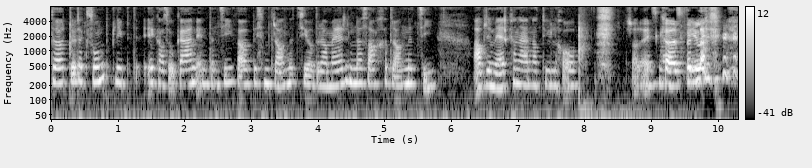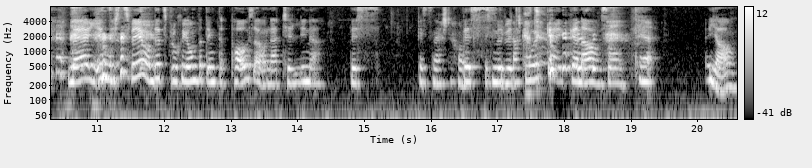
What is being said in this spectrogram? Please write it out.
dort gesund bleibt. Ich kann so gerne intensiv auch etwas dran sein oder an mehreren Sachen dran sein. Aber ich merke dann natürlich auch, schon rein körperlich. Nein, jetzt ist es zu viel und jetzt brauche ich unbedingt eine Pause und dann chillen, bis, bis das nächste kommt. Bis, bis mir wieder gut geht, genau so. Ja. ja,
